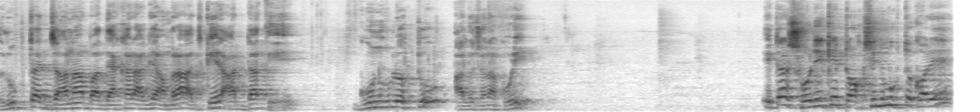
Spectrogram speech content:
রূপটা জানা বা দেখার আগে আমরা আজকের আড্ডাতে গুণগুলো একটু আলোচনা করি। এটা শরীরকে টক্সিন মুক্ত করে,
